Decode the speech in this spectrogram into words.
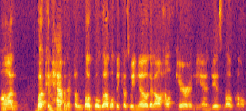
on what can happen at the local level because we know that all healthcare in the end is local.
